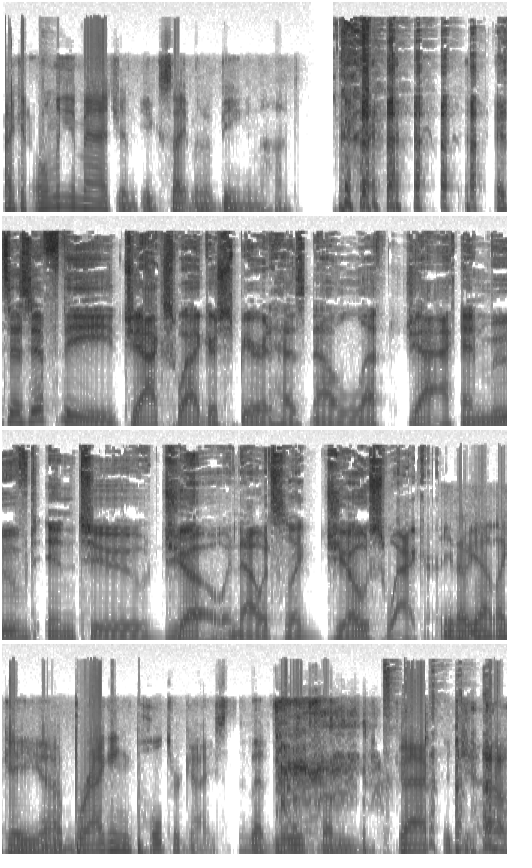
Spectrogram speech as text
I can only imagine the excitement of being in the hunt. it's as if the Jack Swagger spirit has now left Jack and moved into Joe, and now it's like Joe Swagger. You know, yeah, like a uh, bragging poltergeist that moved from Jack to Joe.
